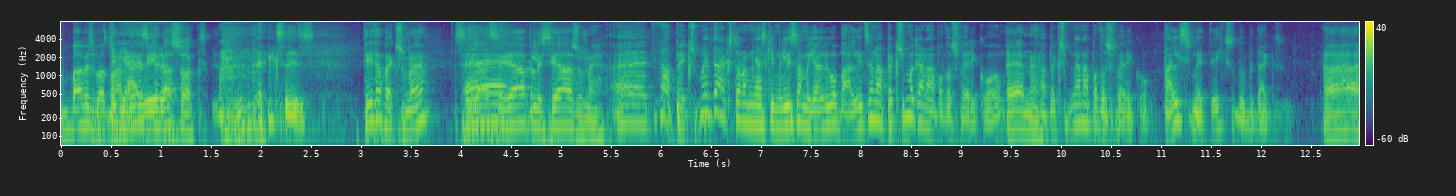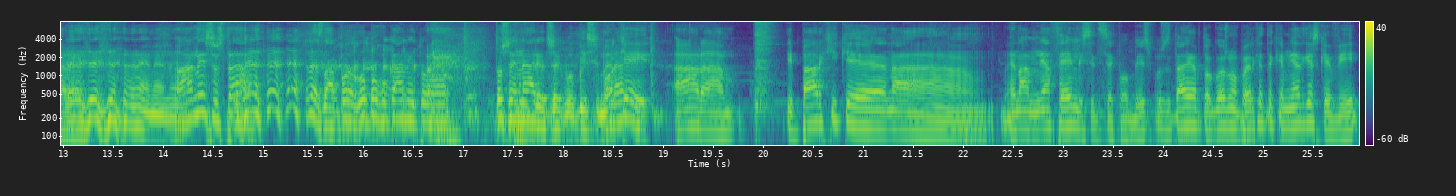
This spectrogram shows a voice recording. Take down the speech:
Μπάμπη Και μια Μπατμανίδη και λίρα. Πασόκ. Ξέρεις. Τι θα παίξουμε, σιγά Ε, σιγά πλησιάζουμε. Ε, τι θα παίξουμε, εντάξει τώρα μιας και μιλήσαμε για λίγο μπαλίτσα, να παίξουμε κανένα ποδοσφαιρικό. Ε, ναι. Να παίξουμε κανένα ποδοσφαιρικό. Πάλι συμμετέχεις στον πεντάκι σου. Άρα. ναι, ναι, ναι. Α, ναι, σωστά. Δεν θα πω εγώ που έχω κάνει το, το σενάριο της εκπομπής σήμερα. Οκ, άρα υπάρχει και ένα, ένα, μια θέληση της εκπομπής που ζητάει από τον κόσμο που έρχεται και μια διασκευή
